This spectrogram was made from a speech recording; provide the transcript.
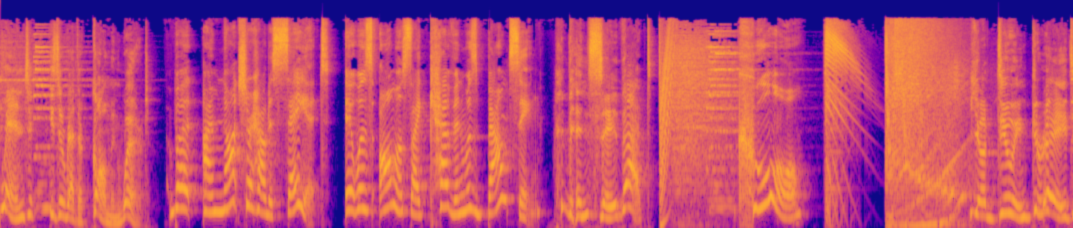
Wend is a rather common word. But I'm not sure how to say it. It was almost like Kevin was bouncing. Then say that. Cool. You're doing great.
